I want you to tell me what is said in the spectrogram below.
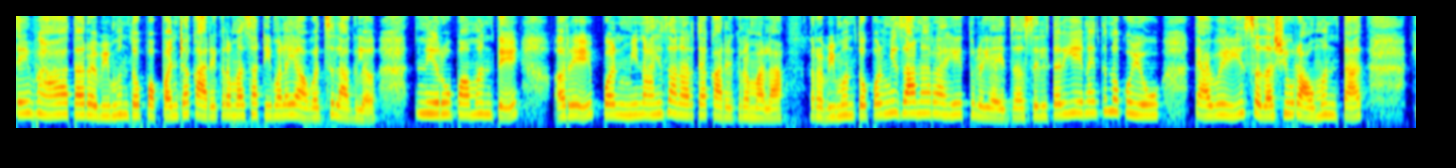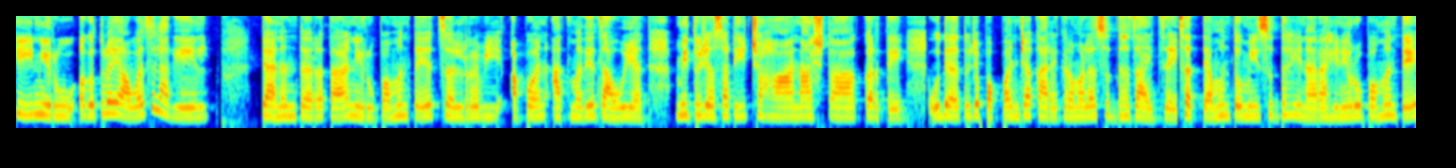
तेव्हा आता रवी म्हणतो पप्पांच्या कार्यक्रमासाठी मला यावंच लागलं. निरुपा म्हणते अरे पण मी नाही जाणार त्या कार्यक्रमाला. रवी म्हणतो पण मी जाणार आहे तुला यायचं असेल तर ये नाही तर नको येऊ. त्यावेळी सदाशिवराव म्हणतात की नीरू अगं तुला यावंच लागेल. त्यानंतर आता निरूपा म्हणते चल रवी आपण आतमध्ये जाऊयात. मी तुझ्यासाठी चहा नाश्ता करते. उद्या तुझ्या पप्पांच्या कार्यक्रमाला सुद्धा जायचंय. सत्या म्हणतो मी सुद्धा येणार आहे. निरूपा म्हणते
